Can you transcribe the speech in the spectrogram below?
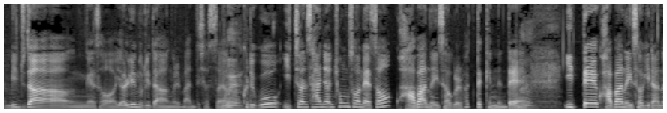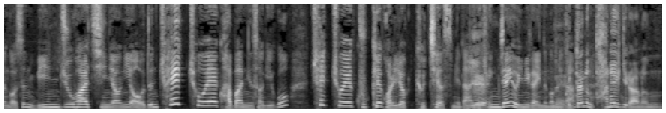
민주당에서 열린우리당을 만드셨어요. 네. 그리고 2004년 총선에서 과반 의석을 획득했는데 네. 이때 과반 의석이라는 것은 민주화 진영이 얻은 최초의 과반 의석이고 최초의 국회 권력 교체였습니다. 예. 굉장히 의미가 있는 겁니다. 네. 그때는 탄핵이라는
